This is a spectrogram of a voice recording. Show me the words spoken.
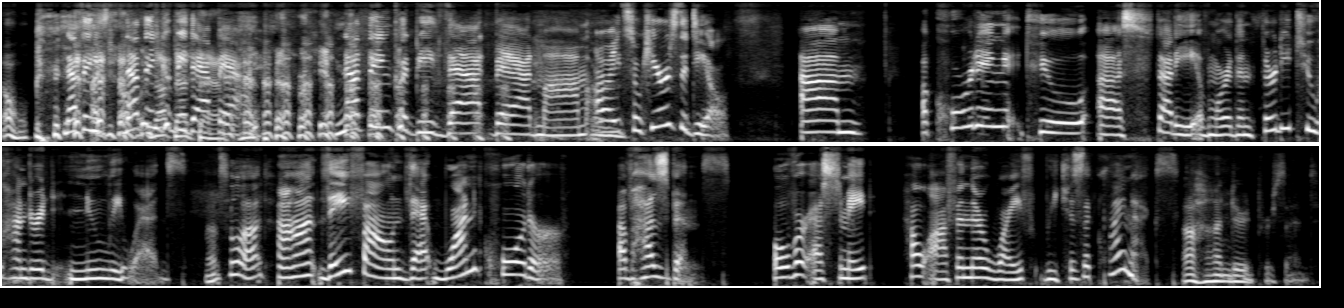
"No." Nothing. nothing not could be that that bad. bad. Nothing could be that bad, Mom. All right. So here's the deal. Um, according to a study of more than 3,200 newlyweds, That's a lot. uh huh, they found that one quarter of husbands overestimate how often their wife reaches a climax. A hundred percent.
